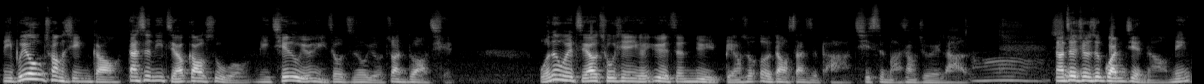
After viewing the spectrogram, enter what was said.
你不用创新高，但是你只要告诉我，你切入元宇宙之后有赚多少钱。我认为只要出现一个月增率，比方说二到三十趴，其实马上就会拉了。哦，那这就是关键啊！明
